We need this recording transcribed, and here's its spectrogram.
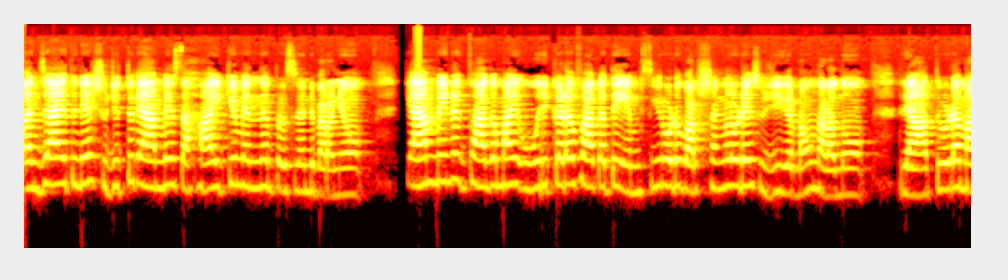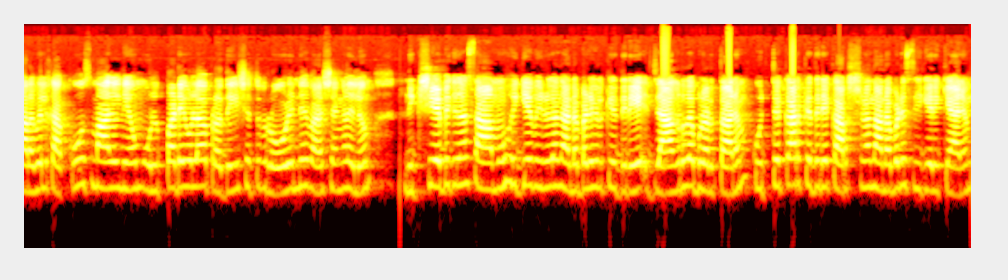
പഞ്ചായത്തിന്റെ ശുചിത്വ ക്യാമ്പയിൻ സഹായിക്കുമെന്ന് പ്രസിഡന്റ് പറഞ്ഞു. ക്യാമ്പയിന്റെ ഭാഗമായി ഊരിക്കടവ് ഭാഗത്തെ എം സി റോഡ് വർഷങ്ങളുടെ ശുചീകരണവും നടന്നു. രാത്രിയുടെ മറവിൽ കക്കൂസ് മാലിന്യവും ഉൾപ്പെടെയുള്ള പ്രദേശത്തും റോഡിന്റെ വശങ്ങളിലും നിക്ഷേപിക്കുന്ന സാമൂഹിക വിരുദ്ധ നടപടികൾക്കെതിരെ ജാഗ്രത പുലർത്താനും കുറ്റക്കാർക്കെതിരെ കർശന നടപടി സ്വീകരിക്കാനും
